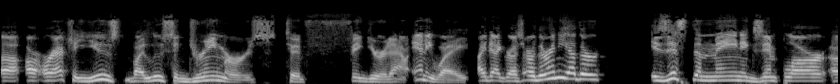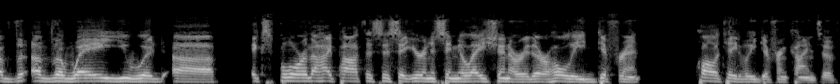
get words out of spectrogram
uh, are, are, actually used by lucid dreamers to figure it out. Anyway, I digress. Are there any other? Is this the main exemplar of the of the way you would uh, explore the hypothesis that you're in a simulation, or are there wholly different, qualitatively different kinds of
